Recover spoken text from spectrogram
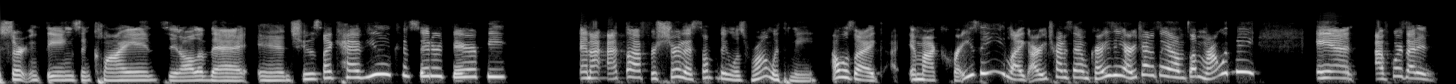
certain things and clients and all of that, and she was like, "Have you considered therapy?" And I, I thought for sure that something was wrong with me. I was like, Am I crazy? Like, are you trying to say I'm crazy? Are you trying to say I'm something wrong with me? And of course I didn't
